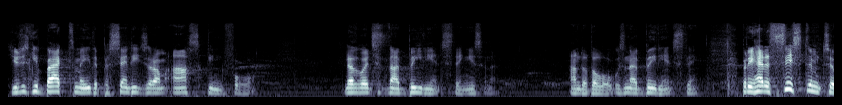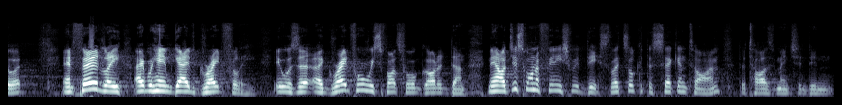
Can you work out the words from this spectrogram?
You just give back to me the percentage that I'm asking for. In other words, it's an obedience thing, isn't it? Under the law. It was an obedience thing. But he had a system to it. And thirdly, Abraham gave gratefully. It was a, a, grateful response for what God had done. Now, I just want to finish with this. Let's look at the second time the tithe is mentioned in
